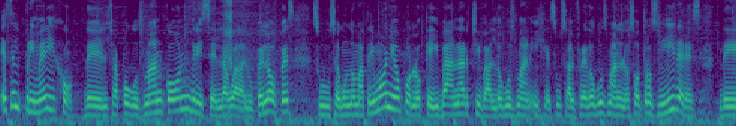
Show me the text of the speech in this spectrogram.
Es el primer hijo del Chapo Guzmán con Griselda Guadalupe López, su segundo matrimonio, por lo que Iván Archibaldo Guzmán y Jesús Alfredo Guzmán, los otros líderes de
